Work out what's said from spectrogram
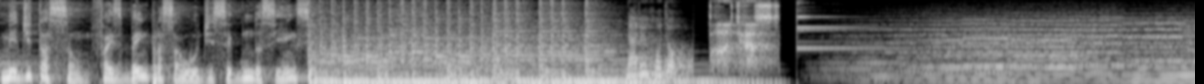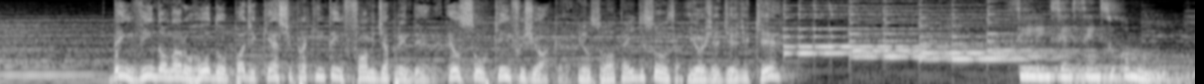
Meditação faz bem para a saúde segundo a ciência? Naruhodo. Podcast. Bem-vindo ao Naruhodo, podcast para quem tem fome de aprender. Eu sou Ken Fujioka. Eu sou Altair de Souza. E hoje é dia de quê? Ciência e senso comum.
